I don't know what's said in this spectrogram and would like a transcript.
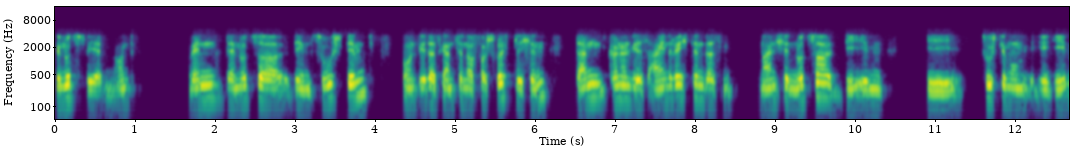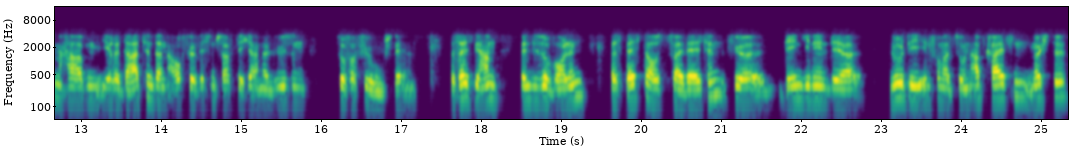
genutzt werden. Und wenn der Nutzer dem zustimmt und wir das Ganze noch verschriftlichen, dann können wir es einrichten, dass manche Nutzer, die eben die Zustimmung gegeben haben, ihre Daten dann auch für wissenschaftliche Analysen zur Verfügung stellen. Das heißt, wir haben, wenn Sie so wollen, das Beste aus zwei Welten. Für denjenigen, der nur die Informationen abgreifen möchte,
